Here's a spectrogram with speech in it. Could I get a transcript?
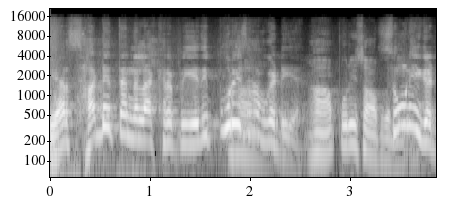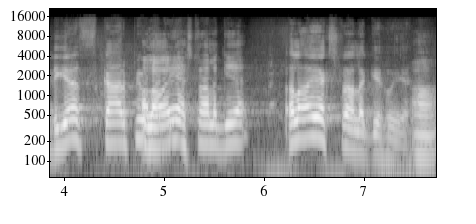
ਯਾਰ 3.5 ਲੱਖ ਰੁਪਏ ਦੀ ਪੂਰੀ ਸਾਫ਼ ਗੱਡੀ ਹੈ। ਹਾਂ ਪੂਰੀ ਸਾਫ਼ ਗੱਡੀ ਸੋਹਣੀ ਗੱਡੀ ਆ ਸਕਾਰਪੀਓ ਅਲੋਏ ਐਕਸਟਰਾ ਲੱਗੇ ਆ। ਅਲਾਏ ਐਕਸਟਰਾ ਲੱਗੇ ਹੋਏ ਆ। ਹਾਂ।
